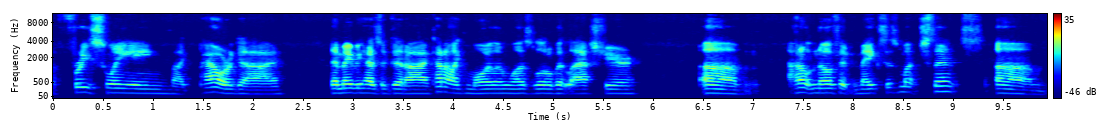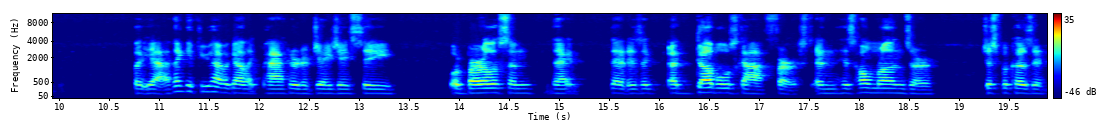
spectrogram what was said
a free swinging, like power guy that maybe has a good eye, kind of like Moylan was a little bit last year, um, I don't know if it makes as much sense. Um, but yeah, I think if you have a guy like Packard or JJC or Burleson that that is a, a doubles guy first, and his home runs are just because it,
